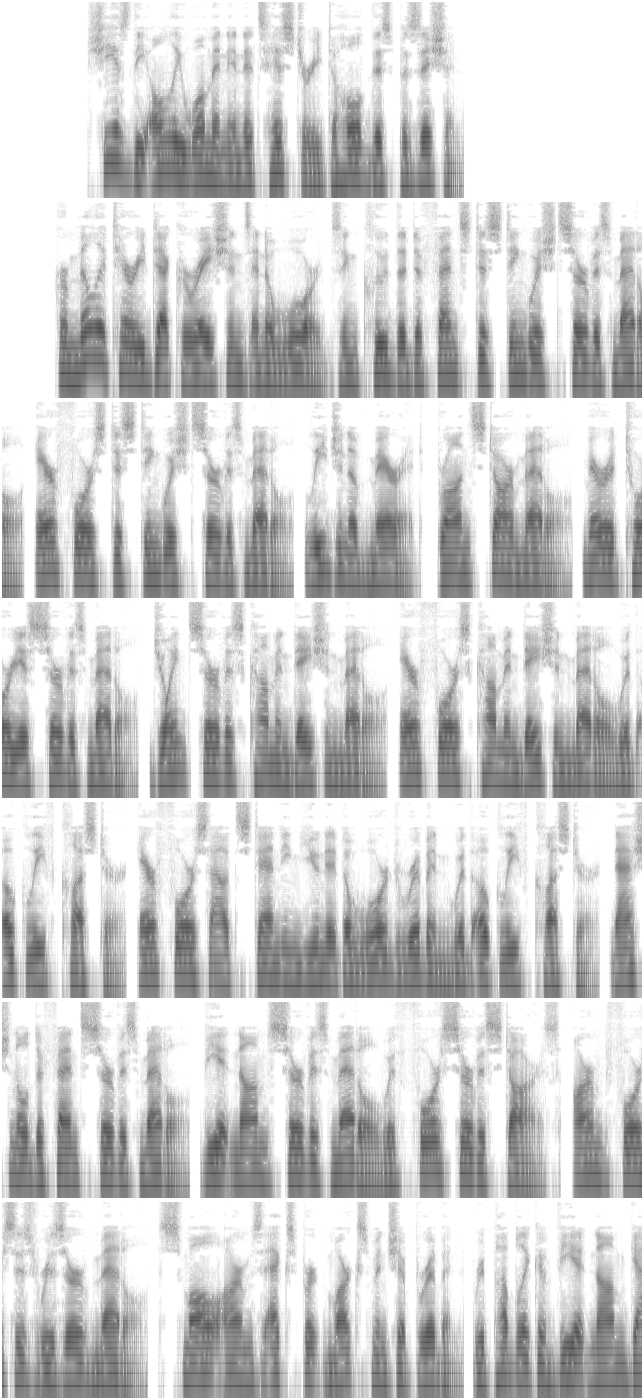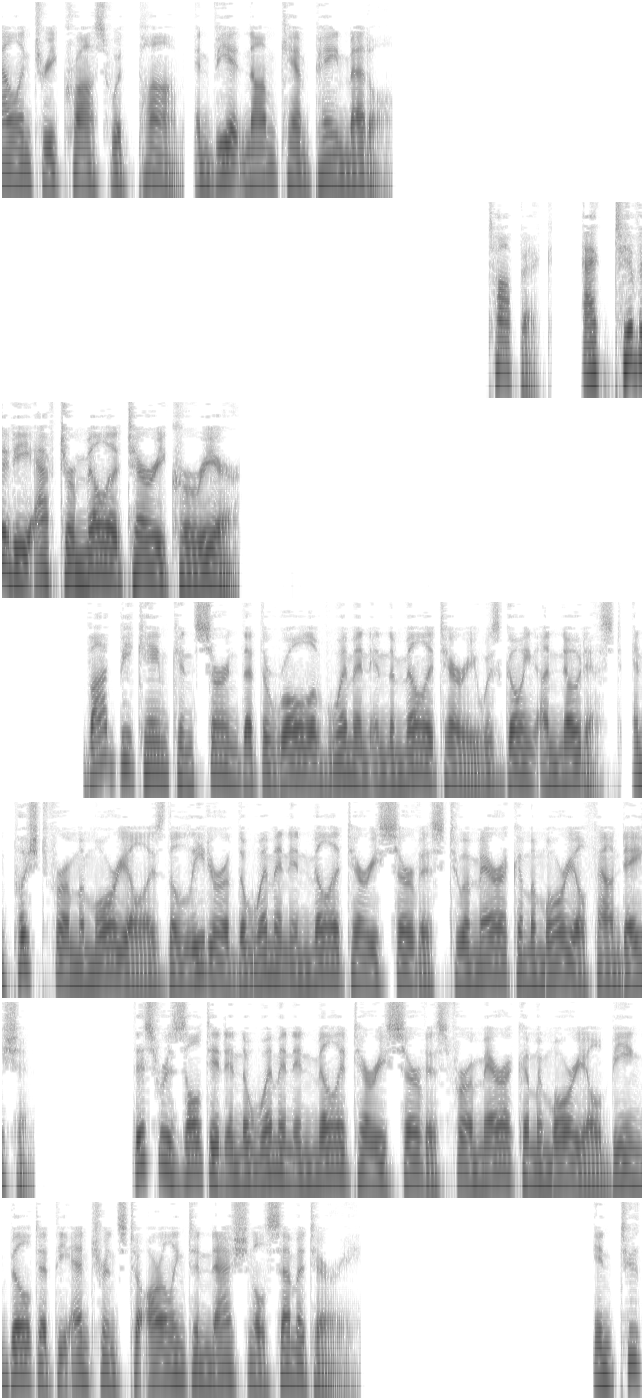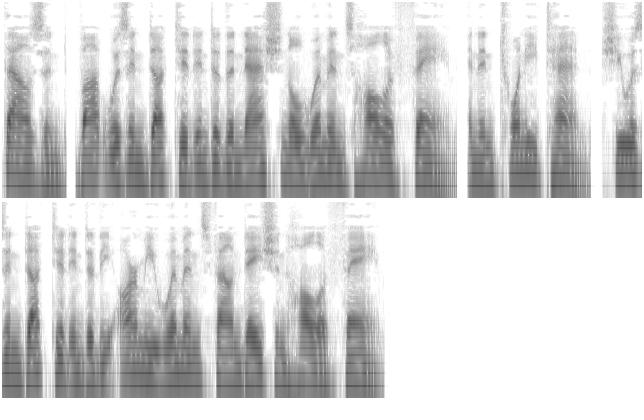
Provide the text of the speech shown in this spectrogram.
She is the only woman in its history to hold this position. Her military decorations and awards include the Defense Distinguished Service Medal, Air Force Distinguished Service Medal, Legion of Merit, Bronze Star Medal, Meritorious Service Medal, Joint Service Commendation Medal, Air Force Commendation Medal with Oak Leaf Cluster, Air Force Outstanding Unit Award Ribbon with Oak Leaf Cluster, National Defense Service Medal, Vietnam Service Medal with four service stars, Armed Forces Reserve Medal, Small Arms Expert Marksmanship Ribbon, Republic of Vietnam Gallantry Cross with Palm, and Vietnam Campaign Medal. Activity after military career Vaught became concerned that the role of women in the military was going unnoticed, and pushed for a memorial as the leader of the Women in Military Service to America Memorial Foundation. This resulted in the Women in Military Service for America Memorial being built at the entrance to Arlington National Cemetery. In 2000, Vaught was inducted into the National Women's Hall of Fame, and in 2010, she was inducted into the Army Women's Foundation Hall of Fame.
